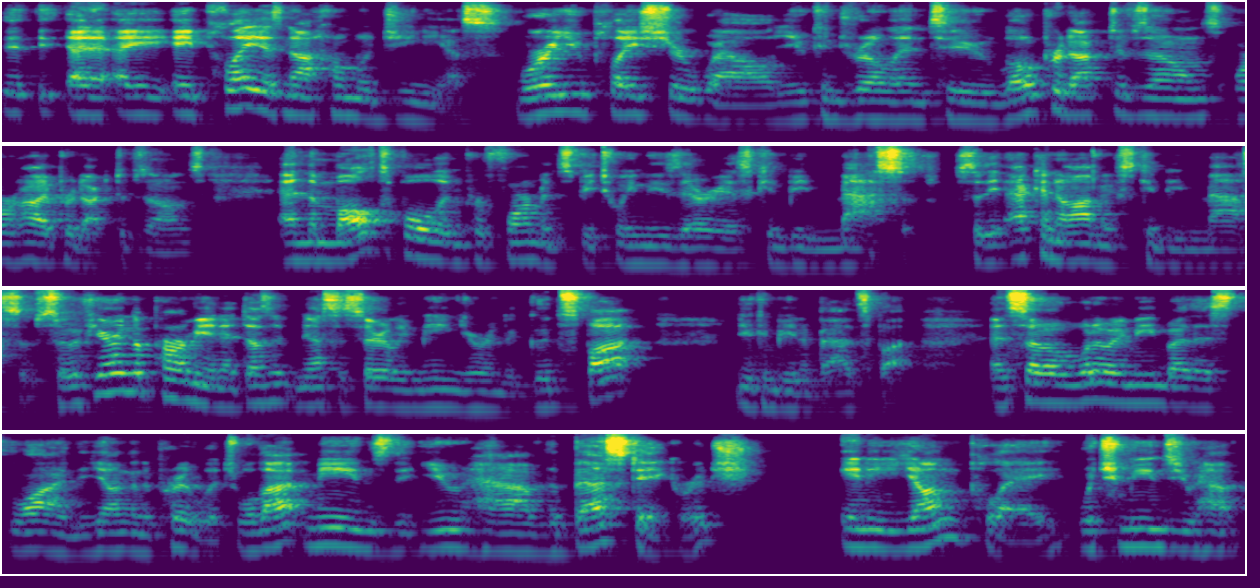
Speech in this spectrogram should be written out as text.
a, a, play is not homogeneous. Where you place your well, you can drill into low productive zones or high productive zones and the multiple in performance between these areas can be massive. So the economics can be massive. So if you're in the Permian, it doesn't necessarily mean you're in the good spot. You can be in a bad spot. And so what do I mean by this line, the young and the privileged? Well, that means that you have the best acreage in a young play, which means you have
